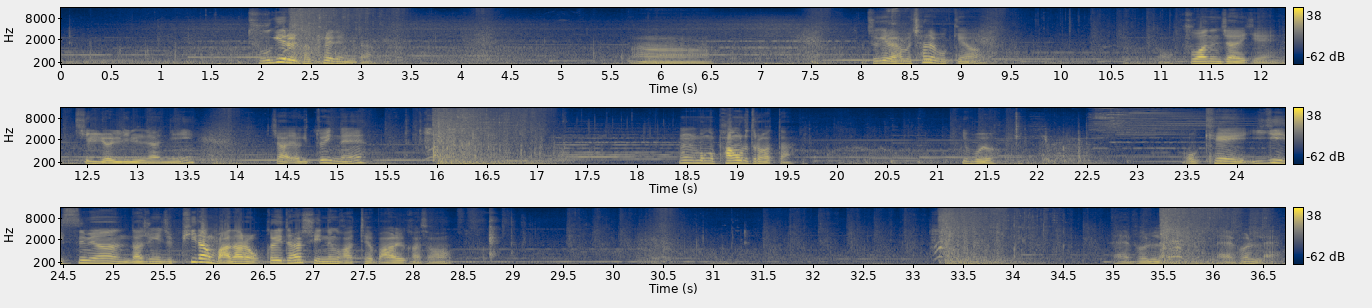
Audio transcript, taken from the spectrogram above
개를 더 켜야 됩니다 두 개를 한번 찾아볼게요. 어, 구하는 자에게 길 열리려니. 자 여기 또 있네. 응 뭔가 방으로 들어갔다. 이게 뭐야 오케이. 이게 있으면 나중에 이제 피랑 만화를 업그레이드 할 수 있는 것 같아요 마을 가서. 에볼레 에볼레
